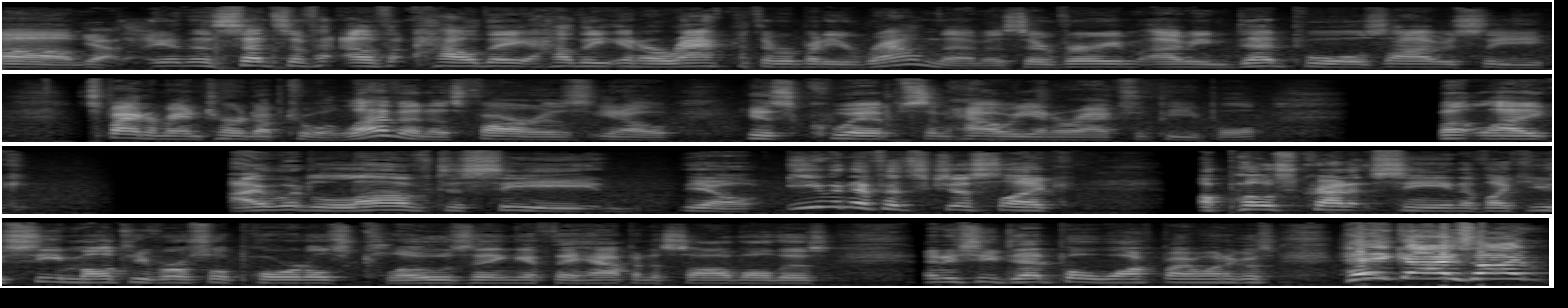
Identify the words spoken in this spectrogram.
Um, Yes. in the sense of, of how they how they interact with everybody around them, is they're very. I mean, Deadpool's obviously Spider-Man turned up to eleven as far as you know his quips and how he interacts with people, but like, I would love to see you know even if it's just like a post-credit scene of like you see multiversal portals closing if they happen to solve all this, and you see Deadpool walk by one and goes, "Hey guys, I'm,"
